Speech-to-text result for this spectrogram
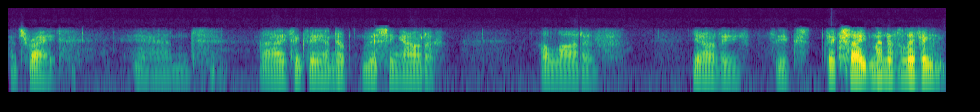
that's right. And I think they end up missing out a, a lot of, you know, the the ex- excitement of living.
